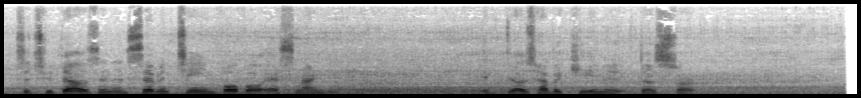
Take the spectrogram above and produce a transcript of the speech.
It's a 2017 Volvo S90. It does have a key and it does start.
